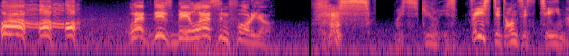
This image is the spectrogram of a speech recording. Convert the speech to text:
Let this be a lesson for you. Yes! My skill is wasted on this team.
